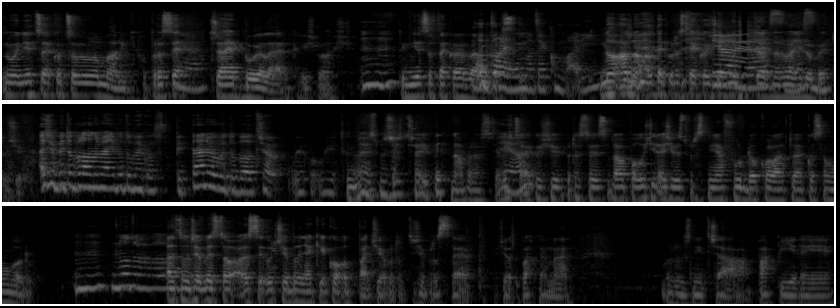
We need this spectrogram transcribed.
No něco jako co by bylo malýho. Prostě Jo. třeba jak boiler, když máš. Mhm. Tak něco v takové No to velikosti. není moc jako malý. No ano, ale tak prostě jako, že Jo, to normálně do bytu, že? A že by to byla normálně potom jako spitná, nebo by to byla třeba jako užitková? No, já si myslím, že třeba i pitná prostě. Víš jako, že by prostě by se dalo použít a že bys prostě měl furt dokola tu jako samou vodu. Mhm. No to by bylo... Ale samozřejmě bez toho asi určitě byl nějaký jako odpad, že jo, protože prostě, že splachujeme různý třeba papíry,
